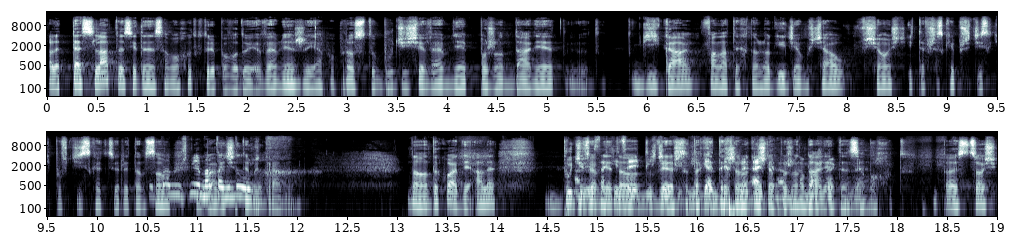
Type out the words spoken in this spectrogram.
Ale Tesla to jest jedyny samochód, który powoduje we mnie, że ja po prostu budzi się we mnie pożądanie geeka, fana technologii, gdzie on chciał wsiąść i te wszystkie przyciski powciskać, które tam są tam już nie ma tak się dużo. tym ekranem. No, dokładnie, ale budzi ale we mnie to, wiesz, to takie technologiczne ekran, pożądanie, może, ten wiesz. samochód. To jest coś,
